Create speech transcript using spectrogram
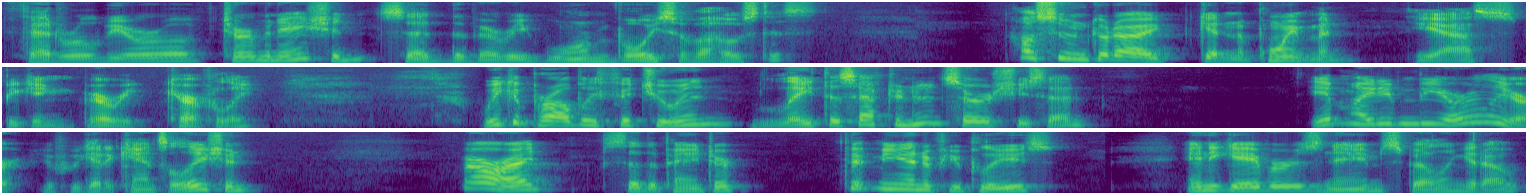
Federal Bureau of Termination, said the very warm voice of a hostess. How soon could I get an appointment? he asked, speaking very carefully. We could probably fit you in late this afternoon, sir, she said. It might even be earlier if we get a cancellation. All right, said the painter. Fit me in if you please. And he gave her his name, spelling it out.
